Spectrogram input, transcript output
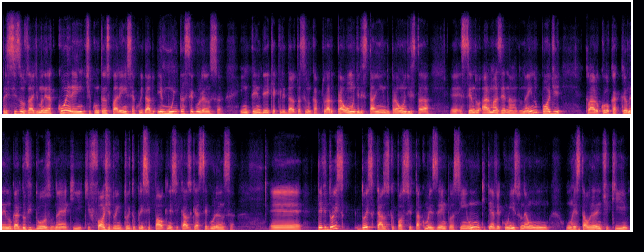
precisa usar de maneira coerente, com transparência, cuidado e muita segurança. E entender que aquele dado está sendo capturado, para onde ele está indo, para onde ele está é, sendo armazenado. Né? E não pode, claro, colocar câmera em lugar duvidoso, né? que, que foge do intuito principal, que nesse caso que é a segurança. É, teve dois, dois casos que eu posso citar como exemplo, assim, um que tem a ver com isso, né? um, um restaurante que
